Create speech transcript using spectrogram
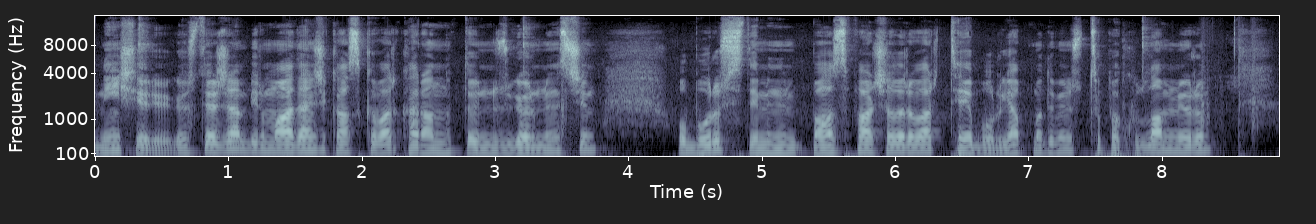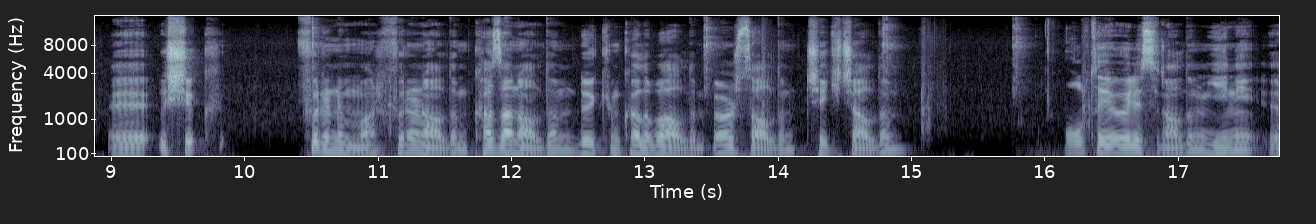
ne işe yarıyor? Göstereceğim. Bir madenci kaskı var. Karanlıkta önünüzü görmeniz için. O boru sisteminin bazı parçaları var. T boru yapmadım henüz. Tıpa kullanmıyorum. E, ışık, fırınım var. Fırın aldım. Kazan aldım. Döküm kalıbı aldım. Örs aldım. Çekiç aldım. Oltayı öylesine aldım. Yeni e,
